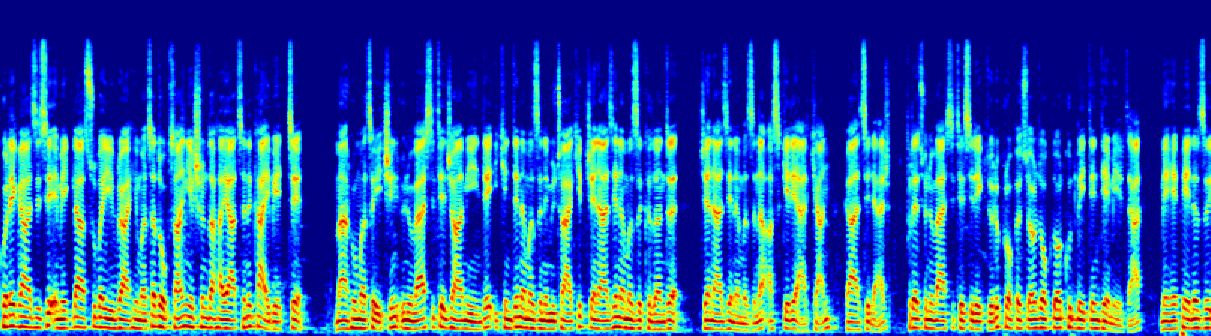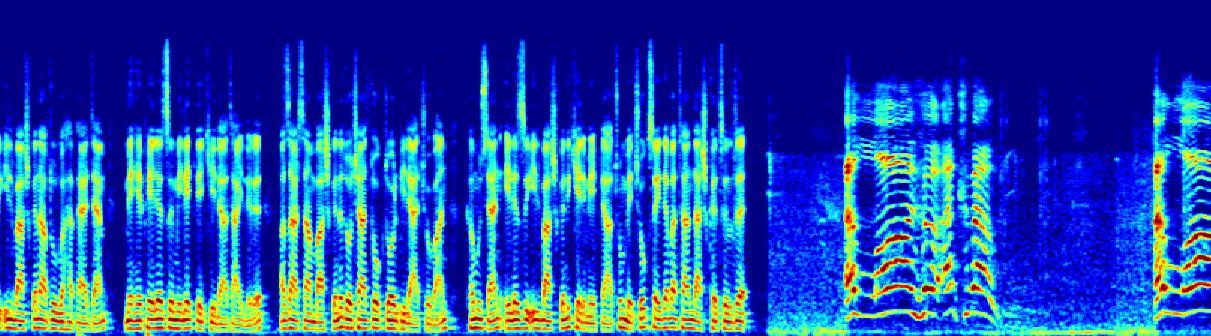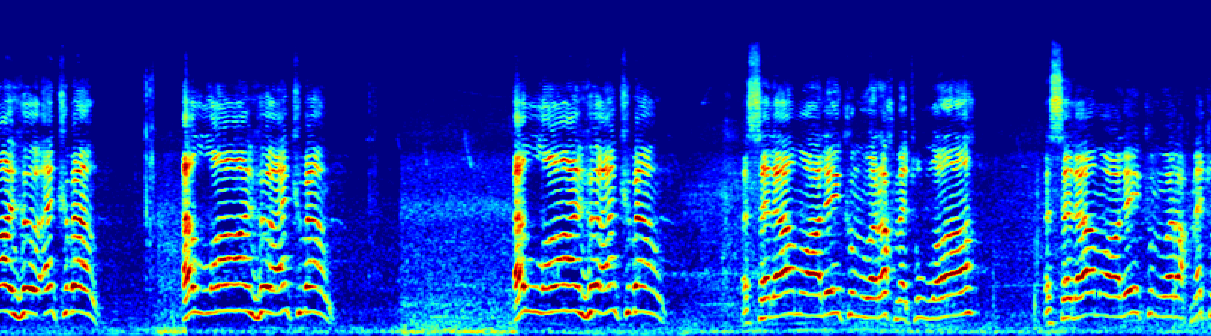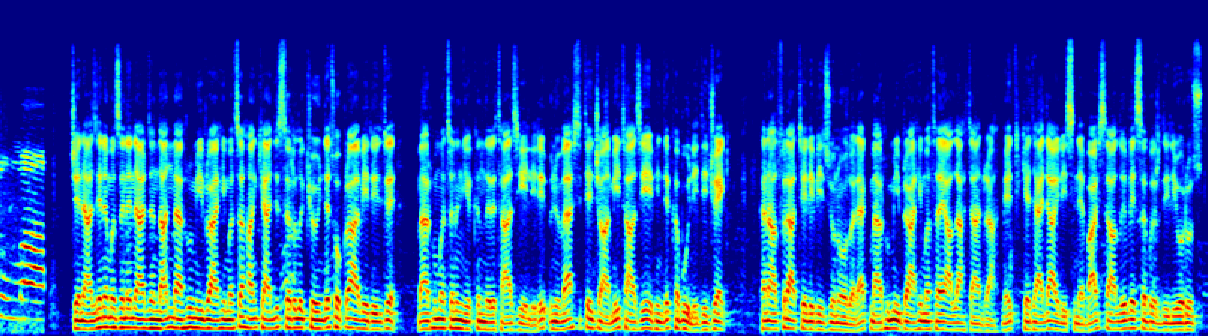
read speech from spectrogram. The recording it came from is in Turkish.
Kore gazisi emekli asubay İbrahim Ata 90 yaşında hayatını kaybetti. Merhum Ata için üniversite camiinde ikindi namazını mütakip cenaze namazı kılındı. Cenaze namazına askeri erkan, gaziler, Fırat Üniversitesi Rektörü Profesör Doktor Kudbettin Demirdağ, MHP Elazığ İl Başkanı Abdullah Erdem, MHP Elazığ Milletvekili adayları, Azarsan Başkanı Doçent Doktor Bilal Çoban, Kamusen Elazığ İl Başkanı Kerim Eflatun ve çok sayıda vatandaş katıldı. Allahu Ekber. Allahu Ekber. Allahu Ekber. Allahu Ekber. Esselamu Aleyküm ve Rahmetullah. Esselamu Aleyküm ve Rahmetullah. Cenaze namazının ardından merhum İbrahim Ata Hankendi Sarılı köyünde toprağa verildi. Merhum Ata'nın yakınları taziyeleri Üniversite Camii Taziye Evi'nde kabul edecek. Kanal Fırat Televizyonu olarak merhum İbrahim Ata'ya Allah'tan rahmet, kederli ailesine başsağlığı ve sabır diliyoruz.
